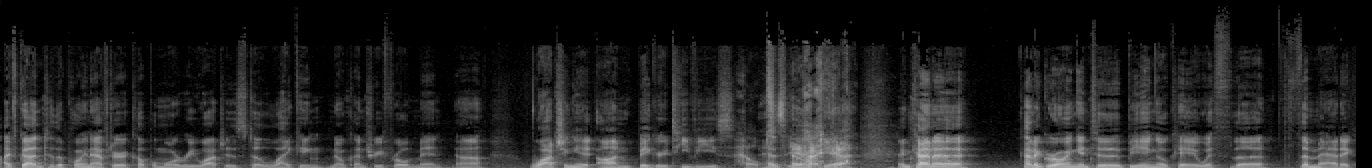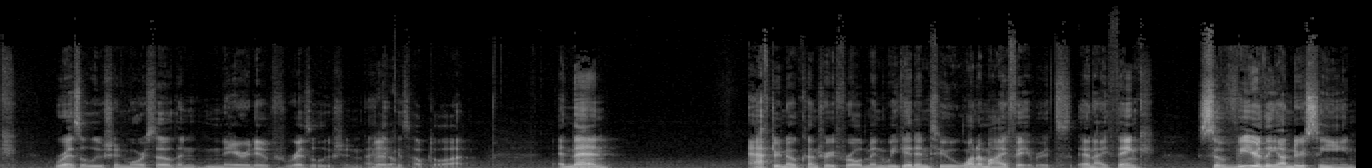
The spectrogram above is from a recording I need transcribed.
I've gotten to the point after a couple more rewatches to liking No Country for Old Men. Uh, watching it on bigger TVs Helps. has helped, yeah, yeah. and kind of kind of growing into being okay with the thematic resolution more so than narrative resolution. I Yeah. think has helped a lot. And then after No Country for Old Men, we get into one of my favorites, and I think severely underseen.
